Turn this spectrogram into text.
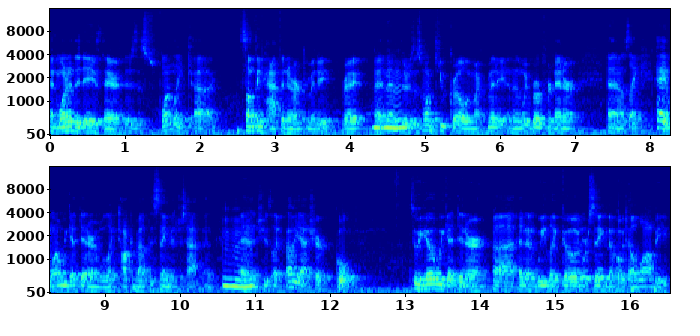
And one of the days there, there's this one like uh, something happened in our committee, right? And Mm-hmm. then there's this one cute girl in my committee, and then we broke for dinner. And I was like, "Hey, why don't we get dinner and we'll like talk about this thing that just happened?" Mm-hmm. And she was like, "Oh yeah, sure, cool." So we go, we get dinner, uh, and then we like go and we're sitting in the hotel lobby,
